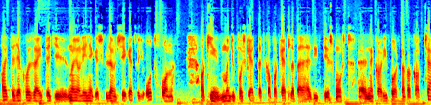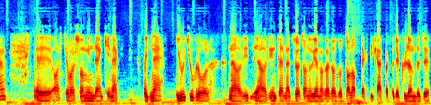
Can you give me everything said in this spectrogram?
hagyd tegyek hozzá itt egy nagyon lényeges különbséget, hogy otthon, aki mondjuk most kedvet kap a ketlebelhez itt és most ennek a riportnak a kapcsán, azt javaslom mindenkinek, hogy ne YouTube-ról, ne, a, ne az internetről tanulja meg az adott alaptechnikákat, vagy a különböző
